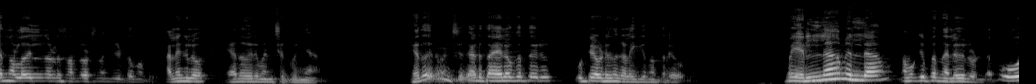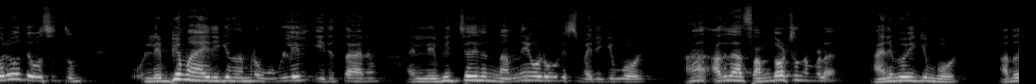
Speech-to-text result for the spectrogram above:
എന്നുള്ളതിൽ നിന്നുള്ള സന്തോഷം നിങ്ങൾക്ക് കിട്ടുന്നുള്ളൂ. അല്ലെങ്കിലോ ഏതോ ഒരു മനുഷ്യ കുഞ്ഞാണ്. ഏതോ ഒരു മനുഷ്യർക്ക് അടുത്ത അയലോക്കത്തെ ഒരു കുട്ടി അവിടെ നിന്ന് കളിക്കുന്ന അത്രയേ ഉള്ളൂ. അപ്പോൾ എല്ലാം എല്ലാം നമുക്കിപ്പോൾ നിലവിലുണ്ട്. അപ്പോൾ ഓരോ ദിവസത്തും ലഭ്യമായിരിക്കുന്ന നമ്മുടെ ഉള്ളിൽ ഇരുത്താനും അത് ലഭിച്ചതിൽ നന്ദിയോടുകൂടി സ്മരിക്കുമ്പോൾ ആ അതിൽ ആ സന്തോഷം നമ്മൾ അനുഭവിക്കുമ്പോൾ അത്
